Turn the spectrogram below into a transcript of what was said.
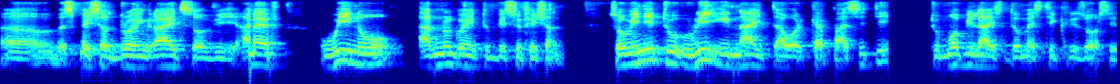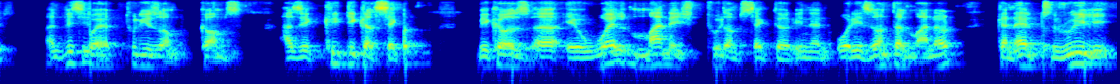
uh, the special drawing rights of the IMF, we know are not going to be sufficient. So we need to reignite our capacity to mobilize domestic resources. And this is where tourism comes as a critical sector because uh, a well-managed tourism sector in an horizontal manner can help to really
